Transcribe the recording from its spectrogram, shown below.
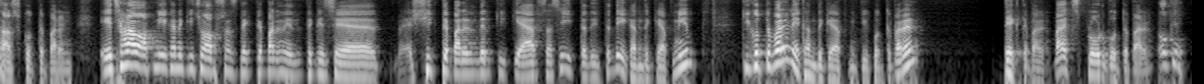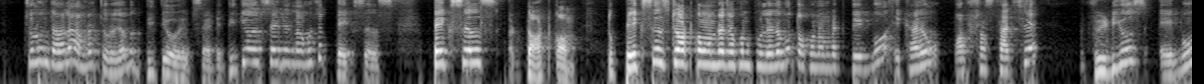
সার্চ করতে পারেন। এছাড়াও আপনি এখানে কিছু অপশানস দেখতে পারেন, এদের থেকে শিখতে পারেন, এদের কী কী অ্যাপস আছে, ইত্যাদি ইত্যাদি। এখান থেকে আপনি কি করতে পারেন? এখান থেকে আপনি কি করতে পারেন? দেখতে পারেন বা এক্সপ্লোর করতে পারেন। ওকে চলুন তাহলে আমরা চলে যাব দ্বিতীয় ওয়েবসাইটে দ্বিতীয় ওয়েবসাইটের নাম হচ্ছে পেক্সেলস পেক্সেলস ডট কম তো পেক্সেলস ডট কম আমরা যখন খুলে নেব তখন আমরা দেখব এখানেও অপশনস থাকছে ভিডিওস এবং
